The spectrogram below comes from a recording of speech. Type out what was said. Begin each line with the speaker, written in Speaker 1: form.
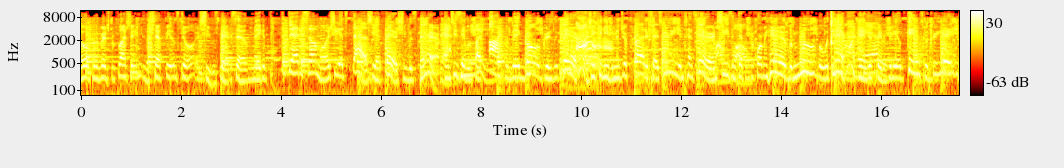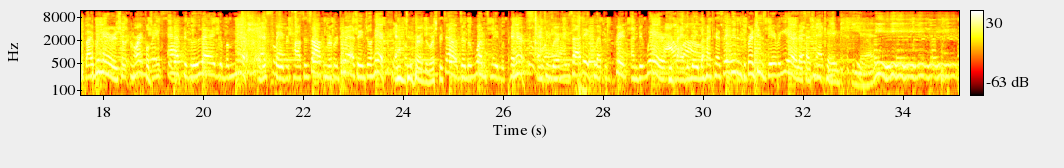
Speaker 1: Over the bridge for Flushing the Sheffield store. She was there to sell to daddy some more. She had style, she had flair, she was there. And she's able to fight off the big gold grizzly bear. And she can even endure size really intense air. And she's adept at performing hair removal with hair. And her favorite video games were created by Rare. Short and rifles after the leg of a mare. And her favorite toss is often referred to as angel hair. And to her, the worst salads are the ones made with pear. And she wears exotic leopard print underwear. And by the way, behind translated into French is derriere. That's how she came. Nanny. 咦咦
